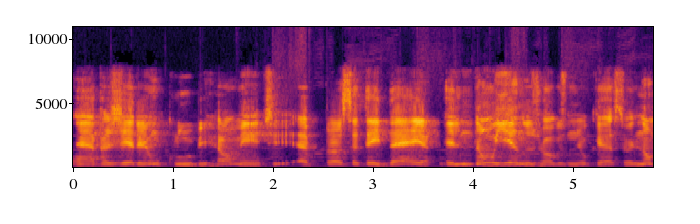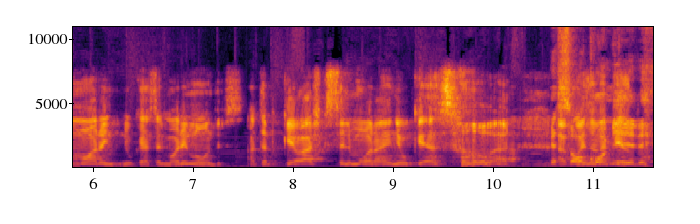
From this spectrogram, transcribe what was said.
É, para gerir um clube, realmente. É, para você ter ideia, ele não ia nos jogos do Newcastle. Ele não mora em Newcastle, ele mora em Londres. Até porque eu acho que se ele morar em Newcastle, a, a coisa come pesa, ele.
